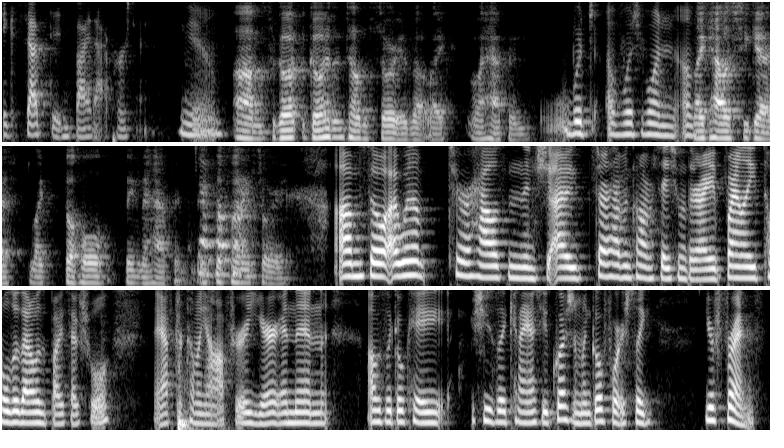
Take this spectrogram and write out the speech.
accepted by that person. Yeah, Um. So go go ahead and tell the story about like what happened. which of which one of Like how she guessed. Like the whole thing that happened. Yeah, it's a funny more. story. Um, so I went up to her house and then she, I started having conversation with her. I finally told her that I was bisexual after coming out after a year. And then I was like, okay, she's like, can I ask you a question? I'm like, go for it. She's like, you're friends.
